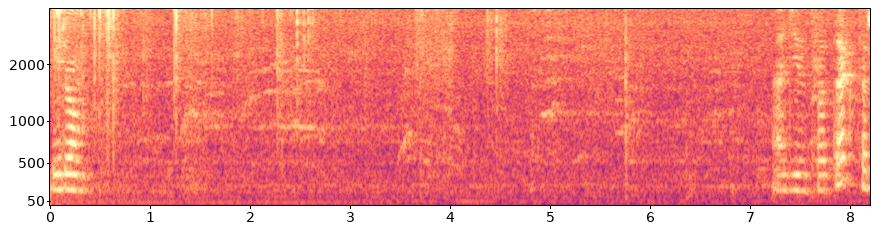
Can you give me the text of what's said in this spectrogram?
Берем один протектор,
